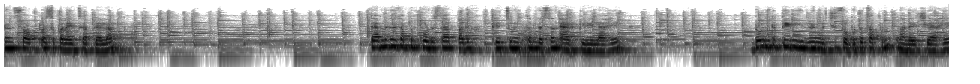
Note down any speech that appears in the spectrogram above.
छान सॉफ्ट असं करायचं आपल्याला. त्यामध्येच आपण थोडंसं बारीक ठेचून तर लसण ॲड केलेलं आहे. दोन ते तीन हिरवी मिरची सोबतच आपण घालायची आहे.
